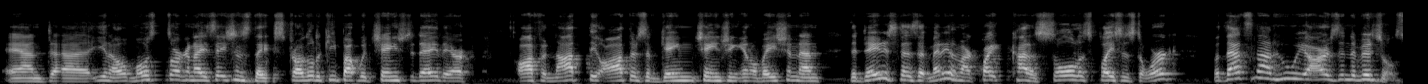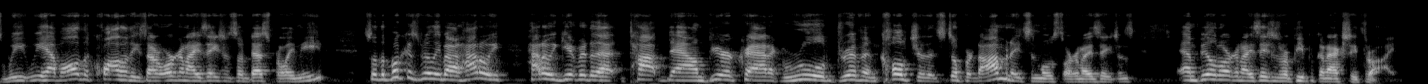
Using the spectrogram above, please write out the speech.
And uh, you know, most organizations they struggle to keep up with change today. They are often not the authors of game-changing innovation, and the data says that many of them are quite kind of soulless places to work. But that's not who we are as individuals. We we have all the qualities our organizations so desperately need. So the book is really about how do we how do we get rid of that top-down bureaucratic rule-driven culture that still predominates in most organizations and build organizations where people can actually thrive.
